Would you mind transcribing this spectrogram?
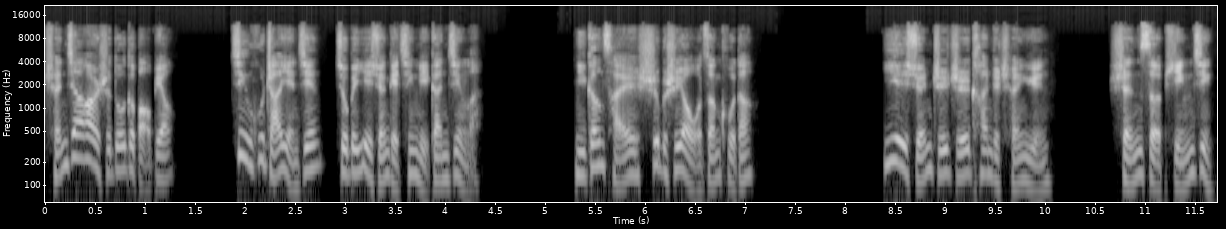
陈家二十多个保镖，近乎眨眼间就被叶璇给清理干净了。你刚才是不是要我钻裤裆？叶璇直直看着陈云，神色平静，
